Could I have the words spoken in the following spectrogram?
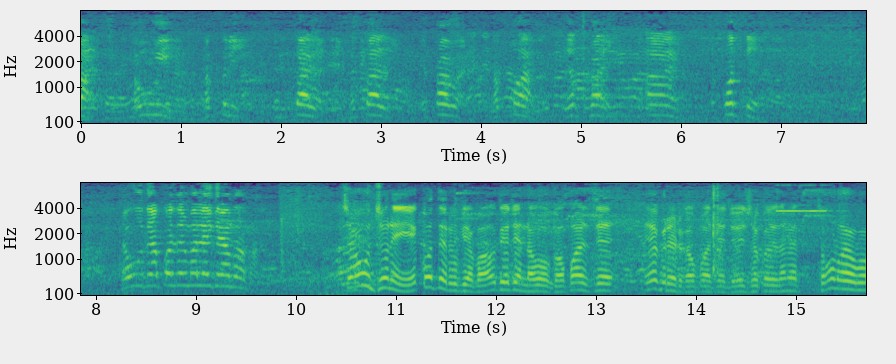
આઠ એકોતેર. ચૌદ એકોતેર ને, એકોતેર રૂપિયા ભાવ થયો છે, નવો કપાસ છે, એક રેટ કપાસ છે, જોઈ શકો છો તમે, થોડો એવો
